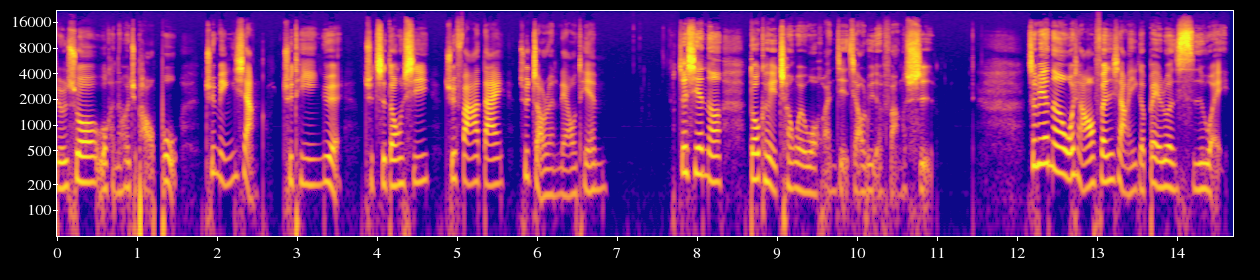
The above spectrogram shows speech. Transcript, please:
比如说，我可能会去跑步、去冥想、去听音乐、去吃东西、去发呆、去找人聊天。这些呢，都可以成为我缓解焦虑的方式。这边呢，我想要分享一个悖论思维。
